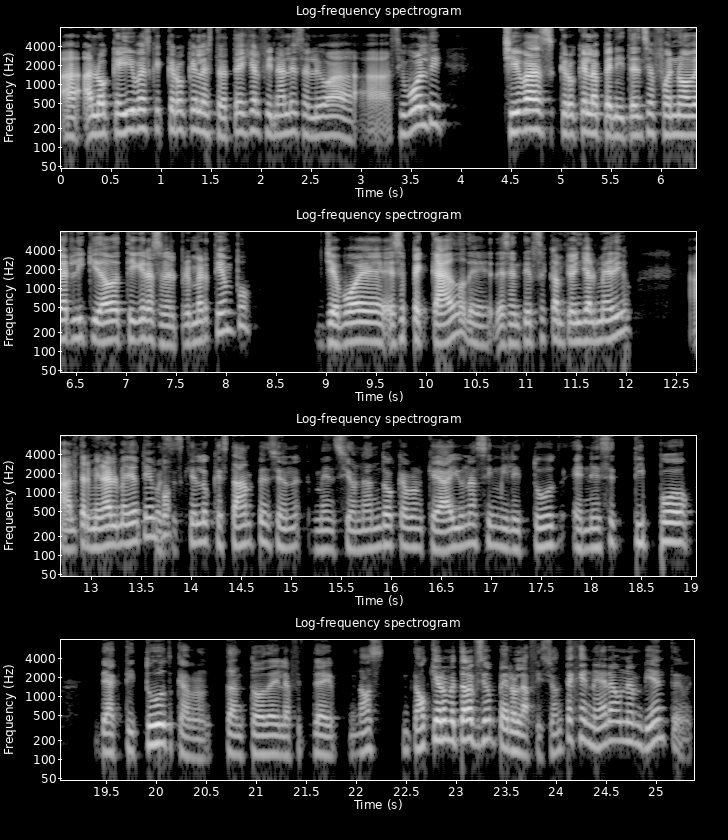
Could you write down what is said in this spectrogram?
a, a lo que iba es que creo que la estrategia al final le salió a, Siboldi. Chivas, creo que la penitencia fue no haber liquidado a Tigres en el primer tiempo. Llevó eh, ese pecado de, de sentirse campeón ya al medio, al terminar el medio tiempo. Pues es que lo que estaban mencionando, cabrón, que hay una similitud en ese tipo de actitud, cabrón, tanto de la, de, no, quiero meter la afición, pero la afición te genera un ambiente, güey,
